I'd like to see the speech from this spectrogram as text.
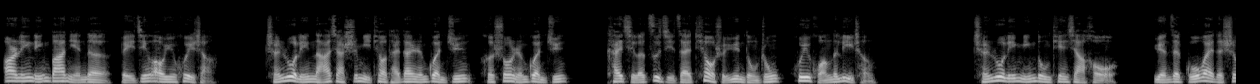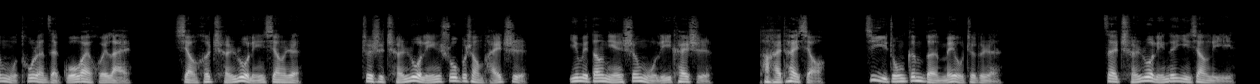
二零零八年的北京奥运会上，陈若琳拿下十米跳台单人冠军和双人冠军，开启了自己在跳水运动中辉煌的历程。陈若琳名动天下后，远在国外的生母突然在国外回来，想和陈若琳相认。这是陈若琳说不上排斥，因为当年生母离开时，她还太小，记忆中根本没有这个人。在陈若琳的印象里，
